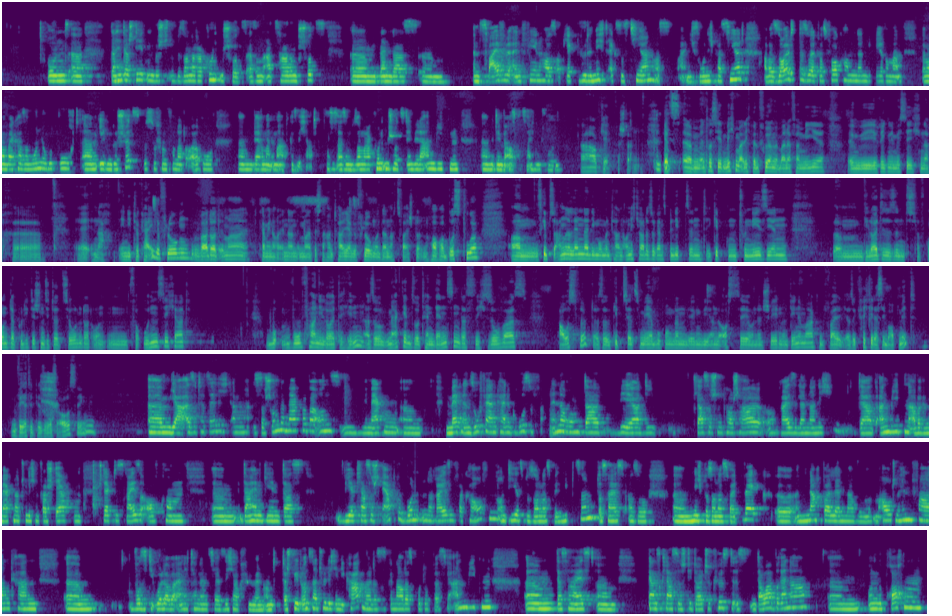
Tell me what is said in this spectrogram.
Und äh, dahinter steht ein besonderer Kundenschutz, also eine Art Zahlungsschutz, ähm, wenn das ähm, im Zweifel ein Ferienhausobjekt würde nicht existieren, was eigentlich so nicht passiert. Aber sollte so etwas vorkommen, dann wäre man, wenn man bei Casamundo bucht, ähm, eben geschützt. Bis zu 500 Euro ähm, wäre man immer abgesichert. Das ist also ein besonderer Kundenschutz, den wir da anbieten, äh, mit dem wir ausgezeichnet wurden. Ah, okay, verstanden. Genau. Jetzt ähm, interessiert mich mal, ich bin früher mit meiner Familie irgendwie regelmäßig nach, äh, äh, nach in die Türkei geflogen, war dort immer, ich kann mich noch erinnern, immer bis nach Antalya geflogen und dann noch zwei Stunden Horrorbus-Tour. Ähm, es gibt so andere Länder, die momentan auch nicht gerade so ganz beliebt sind, Ägypten, Tunesien. Ähm, die Leute sind aufgrund der politischen Situation dort unten verunsichert wo, wo fahren die Leute hin? Also merkt ihr so Tendenzen, dass sich sowas auswirkt? Also gibt es jetzt mehr Buchungen dann irgendwie an der Ostsee und in Schweden und Dänemark? Weil, also kriegt ihr das überhaupt mit? Wertet ihr sowas aus irgendwie? Ähm, ja, also tatsächlich ähm, ist das schon bemerkbar bei uns. Wir merken, ähm, wir merken insofern keine große Veränderung, da wir die klassischen Pauschalreiseländer nicht derart anbieten, aber wir merken natürlich ein verstärkten, verstärktes Reiseaufkommen ähm, dahingehend, dass wir klassisch erdgebundene Reisen verkaufen und die jetzt besonders beliebt sind. Das heißt also ähm, nicht besonders weit weg, äh, in die Nachbarländer, wo man mit dem Auto hinfahren kann, ähm, wo sich die Urlauber eigentlich tendenziell sicher fühlen. Und das spielt uns natürlich in die Karten, weil das ist genau das Produkt, was wir anbieten. Ähm, das heißt, ähm, ganz klassisch, die deutsche Küste ist ein Dauerbrenner, ähm, ungebrochen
